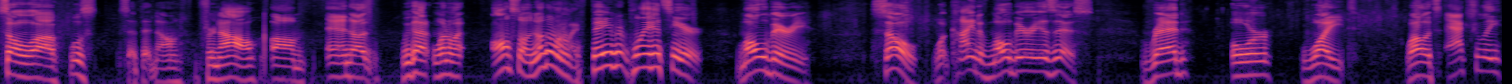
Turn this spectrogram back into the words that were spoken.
so uh, we'll set that down for now. Um, and uh, we got one of my, also another one of my favorite plants here, mulberry. So what kind of mulberry is this? Red or white? Well, it's actually,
